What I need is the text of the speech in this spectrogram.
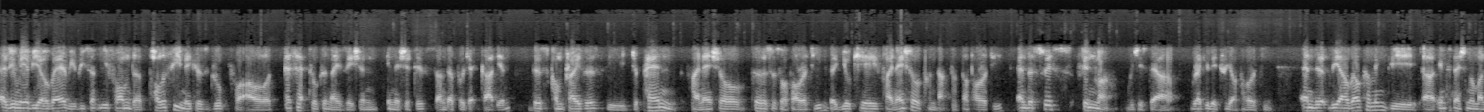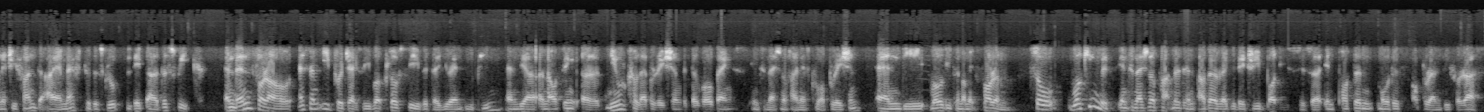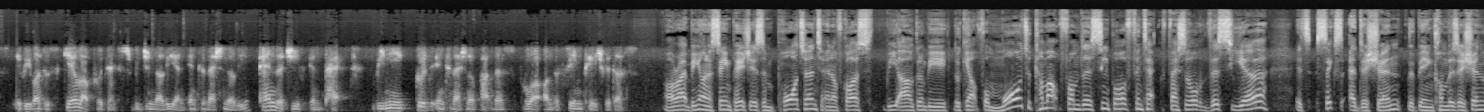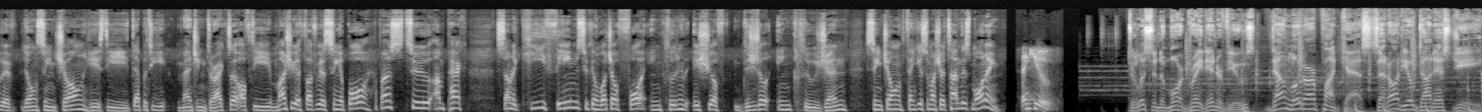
As you may be aware, we recently formed a policymakers group for our asset tokenization initiatives under Project Guardian. This comprises the Japan Financial Services Authority, the UK Financial Conduct Authority, and the Swiss FINMA, which is their regulatory authority. And we are welcoming the uh, International Monetary Fund, the IMF, to this group uh, this week. And then for our SME projects, we work closely with the UNDP, and we are announcing a new collaboration with the World Bank's International Finance Corporation and the World Economic Forum. So, working with international partners and other regulatory bodies is an important modus operandi for us if we want to scale our projects regionally and internationally and achieve impact. We need good international partners who are on the same page with us. All right, being on the same page is important. And of course, we are going to be looking out for more to come out from the Singapore FinTech Festival this year. It's sixth edition. We've been in conversation with Leong Sing Chiong. He's the Deputy Managing Director of the Monetary Authority of Singapore, helping us to unpack some of the key themes you can watch out for, including the issue of digital inclusion. Sing Chiong, thank you so much for your time this morning. Thank you. To listen to more great interviews, download our podcasts at awedio.sg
